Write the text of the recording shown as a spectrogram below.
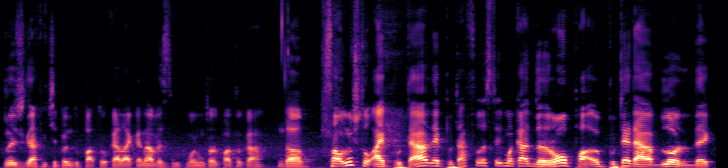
plăci grafice pentru 4K dacă nu aveți un monitor 4K. Da, Sau, nu știu, ai putea, le putea folosi măcar de raw, pa- puterea lor de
